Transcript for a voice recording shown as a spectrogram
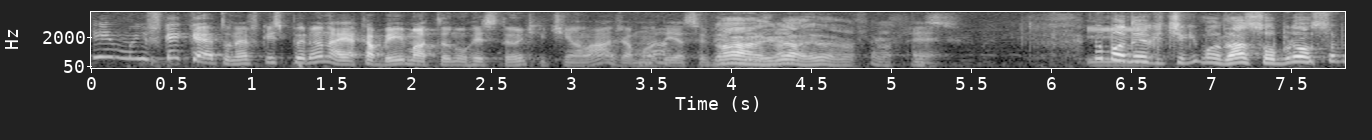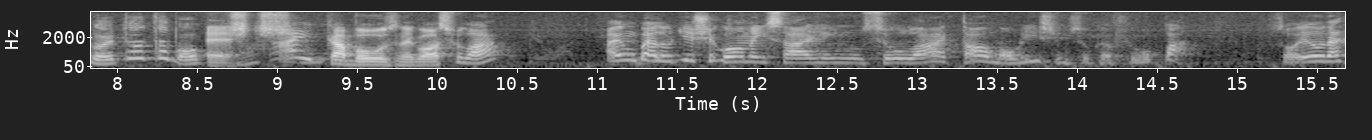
E, e fiquei quieto, né? Fiquei esperando. Aí acabei matando o restante que tinha lá, já mandei a cerveja. Ah, já, já. É. Eu E- mandei o que tinha que mandar, sobrou? Sobrou. Então tá bom. é. Aí acabou os negócios lá. Aí um belo dia chegou uma mensagem no celular e tal, Maurício, não sei o que. Eu falei, opa, sou eu, né?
